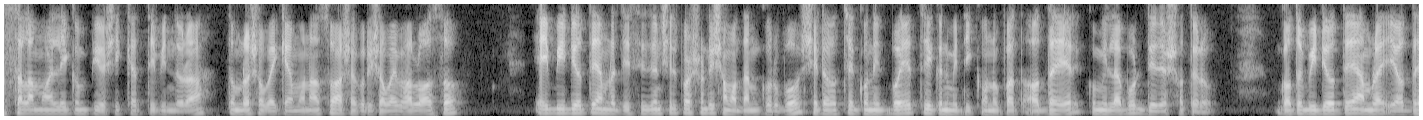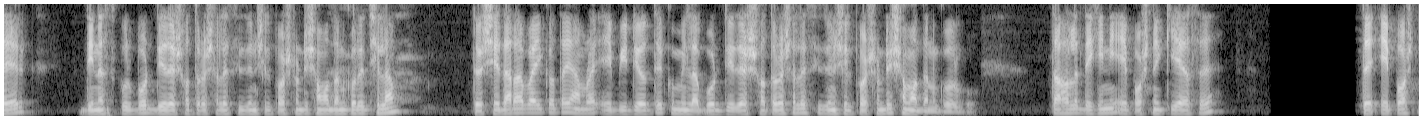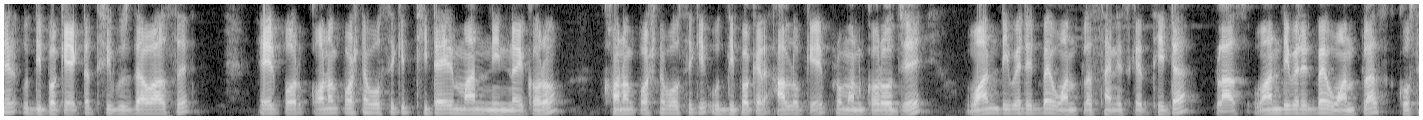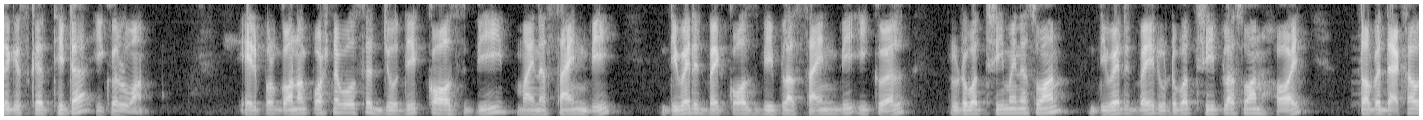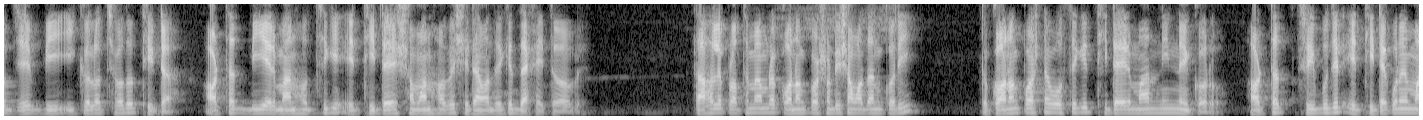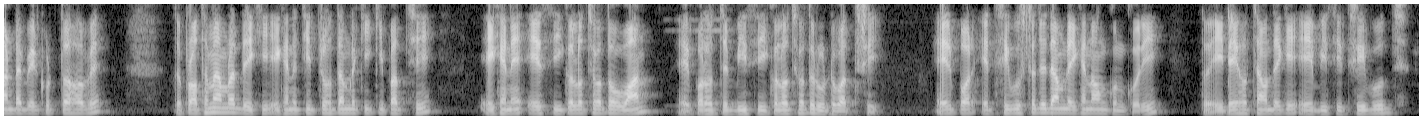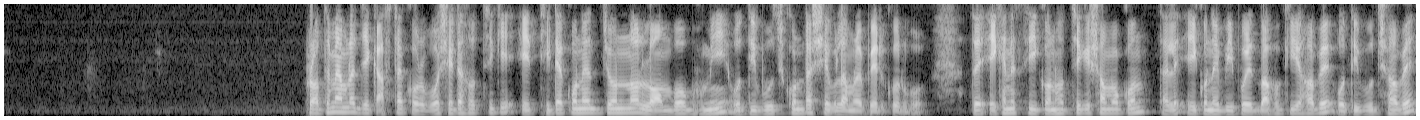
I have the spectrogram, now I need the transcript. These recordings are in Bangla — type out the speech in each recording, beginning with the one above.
আসসালামু আলাইকুম প্রিয় শিক্ষার্থীবৃন্দরা, তোমরা সবাই কেমন আছো? আশা করি সবাই ভালো আছো। এই ভিডিওতে আমরা যে সৃজনশীল প্রশ্নটি সমাধান করব, সেটা হচ্ছে গণিত বইয়ের ত্রিকোণমিতিক অনুপাত অধ্যায়ের কুমিল্লা বোর্ড দুই হাজার সতেরো। গত ভিডিওতে আমরা এই অধ্যায়ের দিনাজপুর বোর্ড দু হাজার সতেরো সালে সৃজনশীল প্রশ্নটি সমাধান করেছিলাম। তো সে ধারাবাহিকতায় আমরা এই ভিডিওতে কুমিল্লা বোর্ড দু হাজার সতেরো সালে সৃজনশীল প্রশ্নটি সমাধান করব। তাহলে দেখিনি এই প্রশ্নে কি আছে? তো এই প্রশ্নের উদ্দীপকে একটা ত্রিভুজ দেওয়া আছে। এরপর কনক প্রশ্নে বলছে কি, থিটা এর মান নির্ণয় করো। খনক প্রশ্নে বলছে কি, উদ্দীপকের আলোকে প্রমাণ করো যে one divided by one plus sine square theta plus one divided by one plus cosec square theta equal one এরপর গণক প্রশ্নে বলছে, যদি cos B minus sine B divided by cos B plus sine B equal root over three minus one divided by root over three plus one হয় তবে দেখাও যে বি ইকুয়াল হচ্ছে কত? থিটা অর্থাৎ বি এর মান হচ্ছে কি? এই থিটা এর সমান হবে, সেটা আমাদেরকে দেখাইতে হবে। তাহলে প্রথমে আমরা কনক প্রশ্নটি সমাধান করি। তো কনক প্রশ্নে বলছে কি থিটা এর মান নির্ণয় করো। অর্থাৎ ত্রিভুজের এই থিটা কোণের মানটা বের করতে হবে। তো প্রথমে আমরা দেখি, এখানে চিত্র হতে আমরা কি কি পাচ্ছি? এখানে এ সি ইকুয়াল হচ্ছে কত? ওয়ান এরপর হচ্ছে বি সি ইকুয়াল হচ্ছে কত? রুট ওভার থ্রি এরপর এই ত্রিভুজটা যদি আমরা এখানে অঙ্কন করি, তো এটাই হচ্ছে আমাদেরকে এ বি সি ত্রিভুজ। প্রথমে আমরা যে কাজটা করব সেটা হচ্ছে কি এই থিটা কোণের জন্য লম্ব ভূমি অতিভুজ কোণটা সেগুলো আমরা বের করব। তো এখানে সি কোণ হচ্ছে কি সমকোণ, তাহলে এই কোণে বিপরীত বাহু কি হবে? অতিভুজ হবে।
